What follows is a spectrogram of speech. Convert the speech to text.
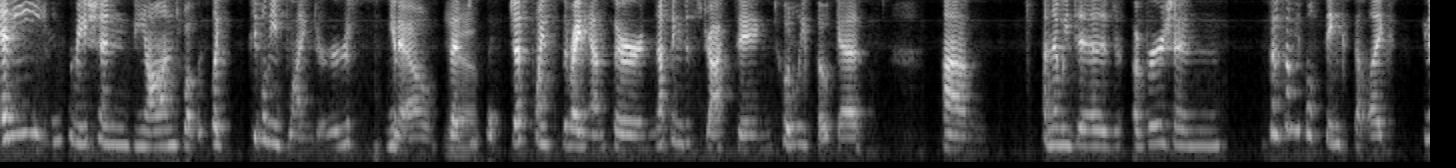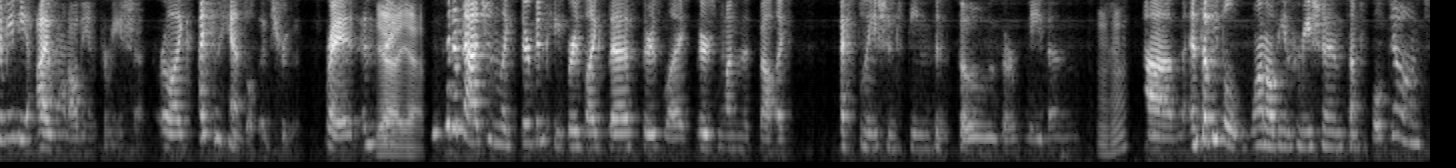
any, information beyond what like people need blinders you know that yeah. just like, just points to the right answer nothing distracting totally focused. Um, and then we did a version. So some people think that like you know maybe i want all the information or like i can handle the truth right? And so yeah, yeah. you could imagine like there have been papers like this. There's like there's one that's about like explanation fiends and foes or mavens Mm-hmm. Um, and some people want all the information, some people don't.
